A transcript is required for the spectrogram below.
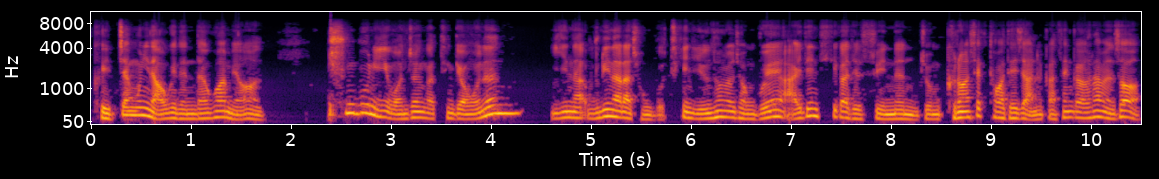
그 입장문이 나오게 된다고 하면 충분히 원전 같은 경우는 이나 우리나라 정부 특히 윤석열 정부의 아이덴티티가 될 수 있는 좀 그런 섹터가 되지 않을까 생각을 하면서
